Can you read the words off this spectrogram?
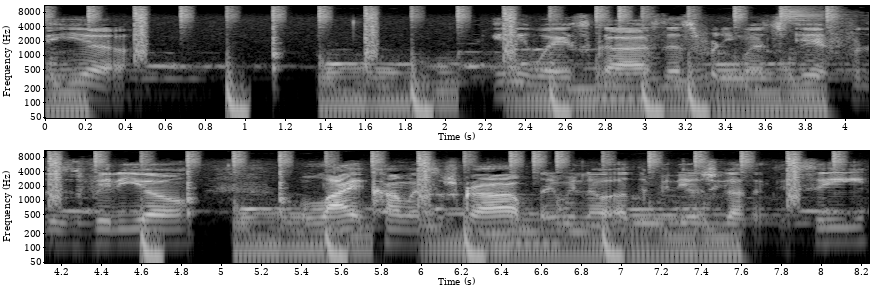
yeah. Anyways, guys, that's pretty much it for this video. Like, comment, subscribe. Let me know other videos you guys like to see.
